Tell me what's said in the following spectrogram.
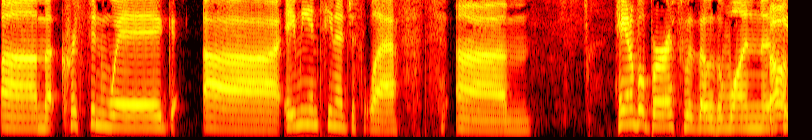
um kristen wiig uh amy and tina just left um Hannibal Buress was that was a one Oh, the season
